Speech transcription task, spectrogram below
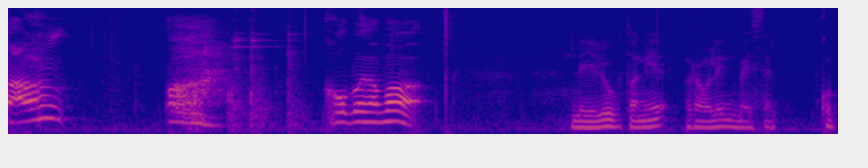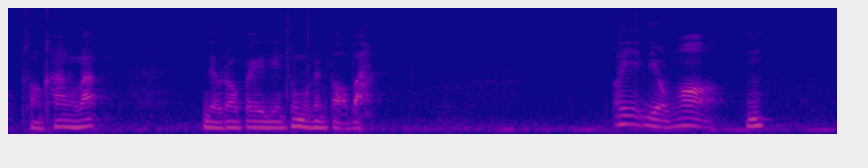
สองโอ้ยครบแล้วครับพ่อดีลูกตอนนี้เราเล่นใบเสร็จครบสองข้างละ เดี๋ยวเราไปเรียนชั่วโมงกันต่อปะเอ้ยเดี๋ยวพ่อหึ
